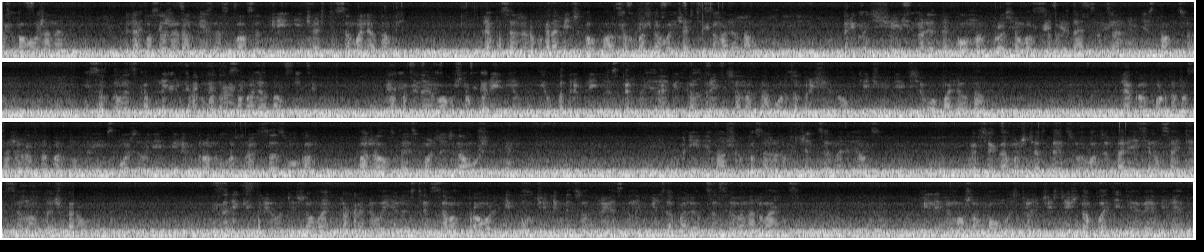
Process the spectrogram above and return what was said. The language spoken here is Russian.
Расположены для пассажиров бизнес-класса в передней части самолета, для пассажиров экономического класса в хвостовой части самолета. При посещении туалетных комнат просим вас соблюдать социальную дистанцию, не создавать скоплений проходах самолета. Напоминаем вам, что курение и употребление спиртных напитков, принесенных на борт, запрещено в течение всего полета. Для комфорта пассажиров на борту при использовании электронных устройств со звуком, пожалуйста, используйте наушники. Мнение наших пассажиров очень ценно для нас. Вы всегда можете оставить свой отзыв о рейсе на сайте seven.ru. Зарегистрируйтесь в онлайн-программе лояльности Seven Priority и получите 500 приветственных миль за полет с Seven Airlines. Милями можно полностью или частично оплатить авиабилет,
